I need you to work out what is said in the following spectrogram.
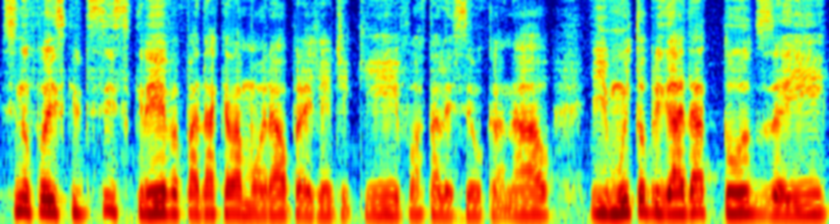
Se não for inscrito, se inscreva para dar aquela moral para a gente aqui, fortalecer o canal. E muito obrigado a todos aí,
